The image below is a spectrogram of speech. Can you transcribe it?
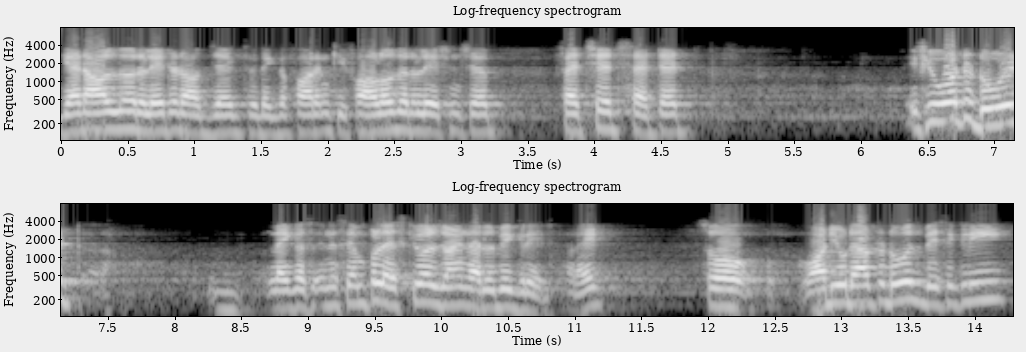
get all the related objects, like the foreign key, follow the relationship, fetch it, set it. If you were to do it like a, in a simple SQL join, that will be great, right? So what you would have to do is basically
